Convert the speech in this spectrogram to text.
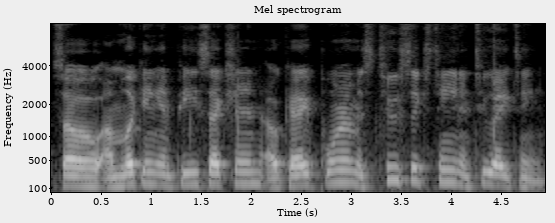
So I'm looking in P section. Okay, Purim is 216 and 218.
